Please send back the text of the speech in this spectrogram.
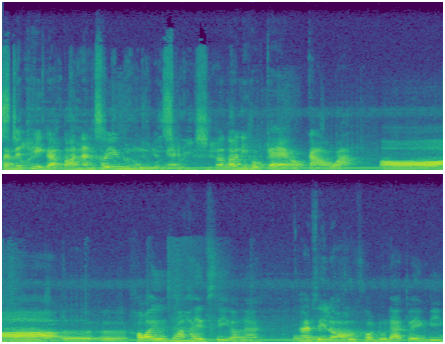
แต่ Matrix อะตอนนั้นเขายังหนุ่มอยู่ไง แต่ตอนนี้เขาแก่เขาเก่าอะ อ๋อเออเออเขาอายุแค่ห้าสิบสี่แล้วนะโอ้โห 54แล้วเหรอ คือเขาดูแลตัวเองดีจ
